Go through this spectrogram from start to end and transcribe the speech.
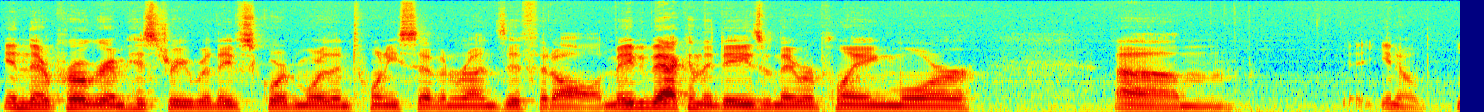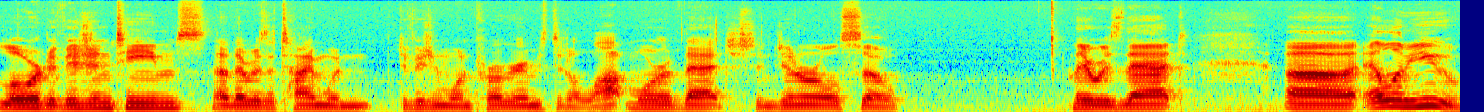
in their program history where they've scored more than 27 runs, if at all. Maybe back in the days when they were playing more, um, you know, lower division teams. Uh, there was a time when Division One programs did a lot more of that, just in general. So there was that. Uh, LMU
